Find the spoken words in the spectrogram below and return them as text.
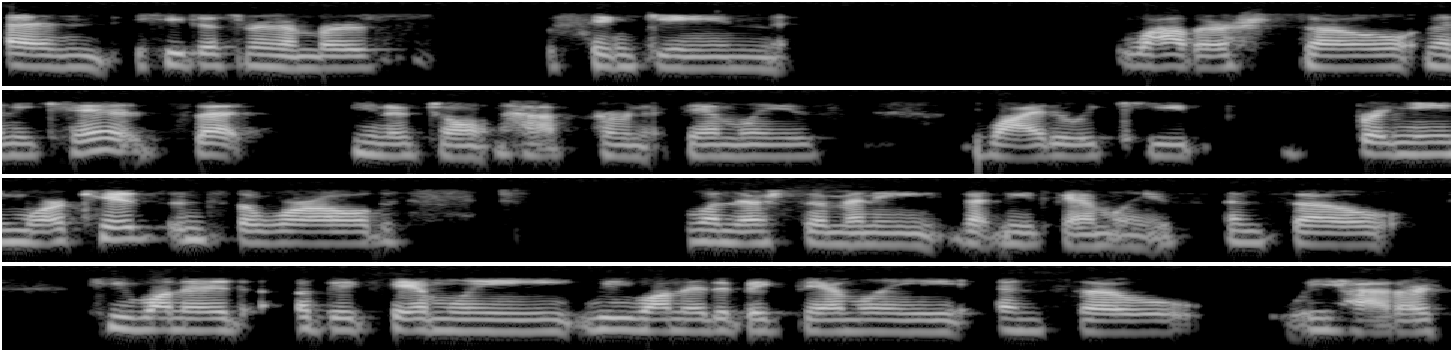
And he just remembers thinking, wow, there are so many kids that, you know, don't have permanent families. Why do we keep bringing more kids into the world when there's so many that need families? And so he wanted a big family. We wanted a big family. And so we had our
